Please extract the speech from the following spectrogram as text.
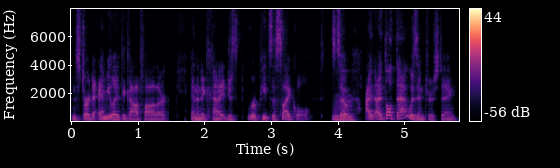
then start to emulate the godfather and then it kind of just repeats a cycle so Mhm. I, I thought that was interesting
